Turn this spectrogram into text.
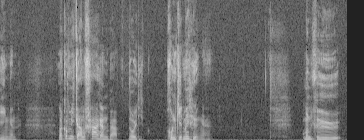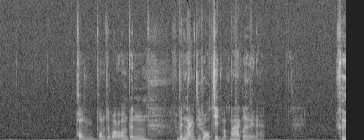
ยิงกัน แล้วก็มีการฆ่ากันแบบ โดยที่คุณคิดไม่ถึงอะฮะมันคือ ผมผมจะบอกว่ามันเป็นมันเป็นหนังที่โรคจิตมาก ๆ เลยนะฮะ คือ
